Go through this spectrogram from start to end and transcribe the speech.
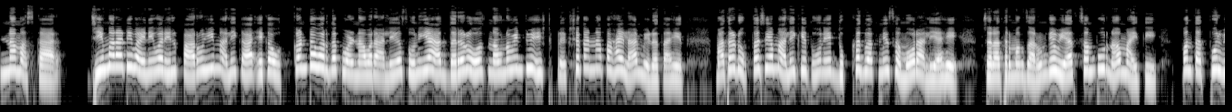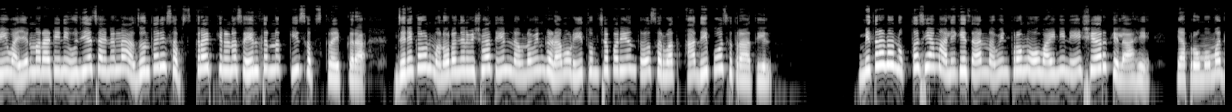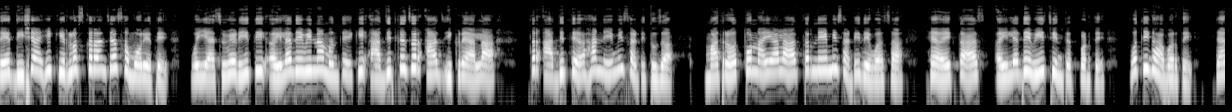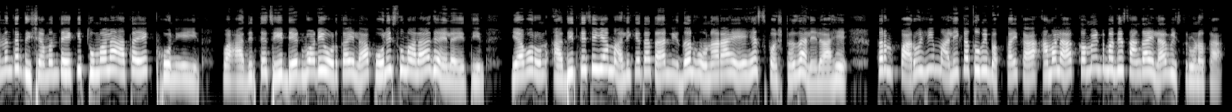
नमस्कार. झी मराठी वाहिनीवरील पारू ही मालिका एका उत्कंठवर्धक वळणावर आली असून यात दररोज नवनवीन ट्विस्ट प्रेक्षकांना पाहायला मिळत आहेत. मात्र नुकतंच या मालिकेतून एक दुःखद बातमी समोर आली आहे. चला तर मग जाणून घेऊयात संपूर्ण माहिती. पण तत्पूर्वी वायन मराठी न्यूज या चॅनलला अजून तरी सबस्क्राईब केलं नसेल तर नक्की सबस्क्राईब करा. जेणेकरून मनोरंजन विश्वातील नवनवीन घडामोडी तुमच्यापर्यंत सर्वात आधी पोहोचत राहतील. मित्रांनो नुकतंच या मालिकेचा नवीन प्रोमो वाहिनीने शेअर केला आहे. या प्रोमोमध्ये दिशा ही किर्लोस्करांच्या समोर येते व याचवेळी ती ती अहिल्यादेवींना म्हणते की आदित्य जर आज इकडे आला तर आदित्य हा नेहमीसाठी तुझा. मात्र तो नाही आला तर नेहमीसाठी देवाचा. हे ऐकताच अहिल्यादेवी चिंतेत पडते व ती घाबरते. त्यानंतर दिशा म्हणते की तुम्हाला आता एक फोन येईल व आदित्यची डेड बॉडी ओळखायला पोलीस तुम्हाला घ्यायला येतील. यावरून आदित्यचे या मालिकेत आता निधन होणार आहे हे स्पष्ट झालेलं आहे. तर पारू ही मालिका तुम्ही बघताय का? आम्हाला कमेंटमध्ये सांगायला विसरू नका.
